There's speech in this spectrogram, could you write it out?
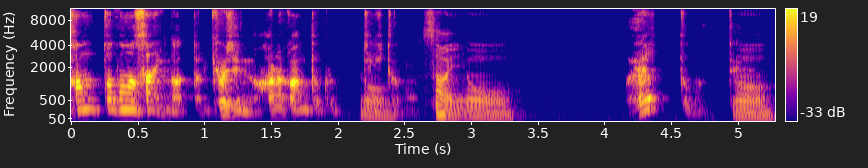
監督のサインがあったの。巨人の原監督っていう人の。サイン、おえ？と思って。うん。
